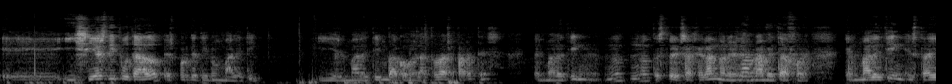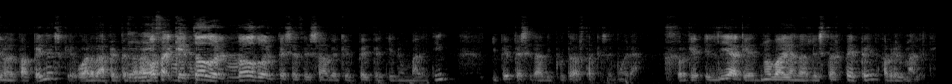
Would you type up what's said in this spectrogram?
Eh, y si es diputado es porque tiene un maletín. Y el maletín va con él a todas partes. El maletín, no, no te estoy exagerando, no es ninguna metáfora. El maletín está lleno de papeles que guarda Pepe Zaragoza, que todo el, todo el PSC sabe que Pepe tiene un maletín y Pepe será diputado hasta que se muera. Porque el día que no vayan las listas Pepe, abre el maletín.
